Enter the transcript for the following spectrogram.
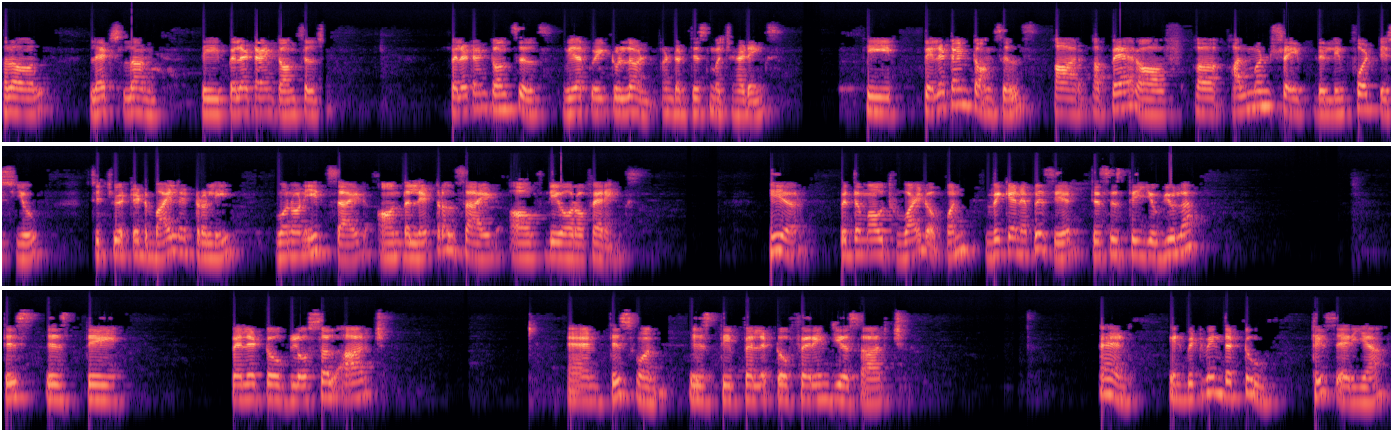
Hello all, let's learn the palatine tonsils. Palatine tonsils we are going to learn under this much headings. The palatine tonsils are a pair of uh, almond-shaped lymphoid tissue situated bilaterally, one on each side on the lateral side of the oropharynx. Here, with the mouth wide open, we can appreciate this is the uvula, this is the palatoglossal arch. And this one is the palatopharyngeus arch. And in between the two this area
